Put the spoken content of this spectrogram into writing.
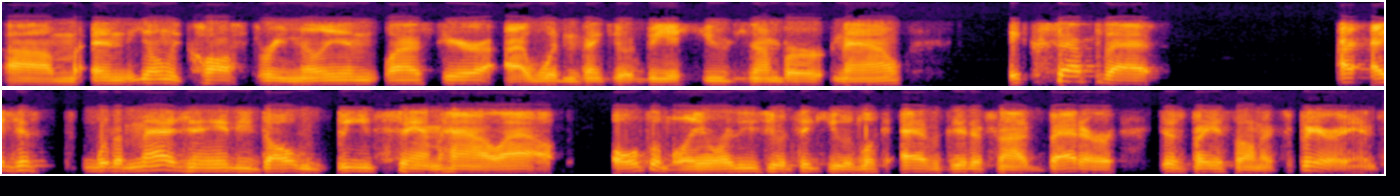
Um, and he only cost three million last year. I wouldn't think it would be a huge number now, except that I, I just would imagine Andy Dalton beats Sam Howell out ultimately, or at least you would think he would look as good, if not better, just based on experience.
